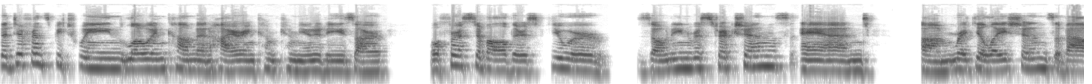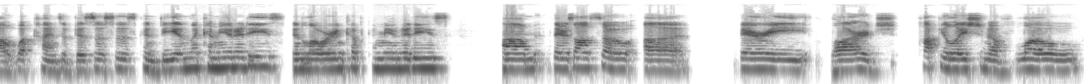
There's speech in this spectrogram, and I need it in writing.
the difference between low income and higher income communities are Well, first of all, there's fewer zoning restrictions and um, regulations about what kinds of businesses can be in the communities, in lower income communities. Um, there's also a very large population of low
